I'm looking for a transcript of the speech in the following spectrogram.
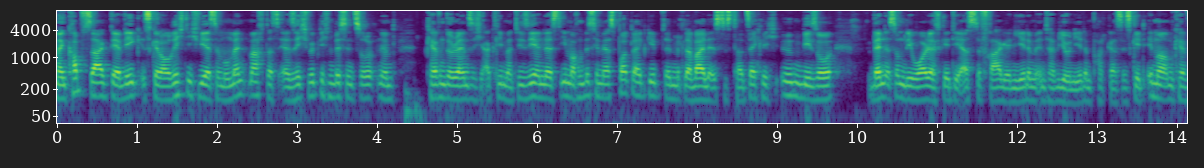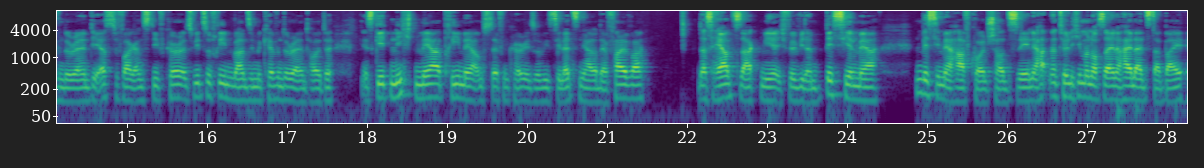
Mein Kopf sagt, der Weg ist genau richtig, wie er es im Moment macht, dass er sich wirklich ein bisschen zurücknimmt, Kevin Durant sich akklimatisieren lässt, ihm auch ein bisschen mehr Spotlight gibt, denn mittlerweile ist es tatsächlich irgendwie so, wenn es um die Warriors geht, die erste Frage in jedem Interview, in jedem Podcast, es geht immer um Kevin Durant. Die erste Frage an Steve Kerr ist, wie zufrieden waren Sie mit Kevin Durant heute? Es geht nicht mehr primär um Stephen Curry, so wie es die letzten Jahre der Fall war das Herz sagt mir, ich will wieder ein bisschen mehr, ein bisschen mehr Half-Court-Shots sehen. Er hat natürlich immer noch seine Highlights dabei.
